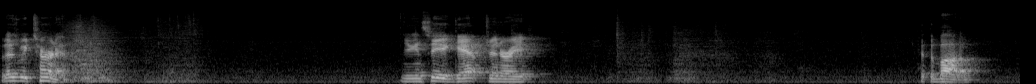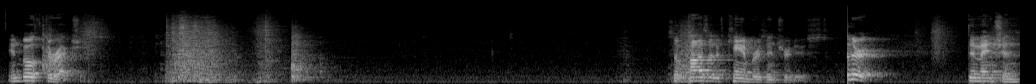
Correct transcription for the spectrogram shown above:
But as we turn it, you can see a gap generate at the bottom in both directions. So positive camber is introduced. Another dimension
